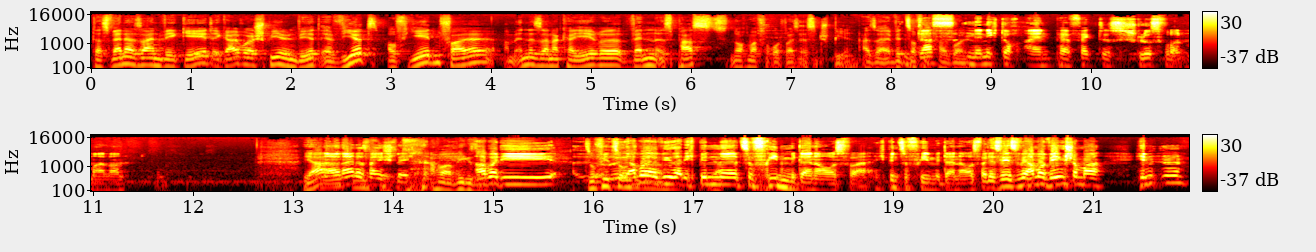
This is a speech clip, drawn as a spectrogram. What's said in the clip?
dass wenn er seinen Weg geht, egal wo er spielen wird, er wird auf jeden Fall am Ende seiner Karriere, wenn es passt, nochmal für Rot-Weiß Essen spielen. Also er wird es auf jeden Fall wollen. Das nenne ich doch ein perfektes Schlusswort, Malern. Ja, nein, nein, das war nicht schlecht. Aber wie gesagt, Aber die, So viel zu aber wie gesagt, ich bin Ja. äh, zufrieden mit deiner Auswahl. Ich bin zufrieden mit deiner Auswahl. Deswegen, wir haben wir wegen schon mal hinten.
